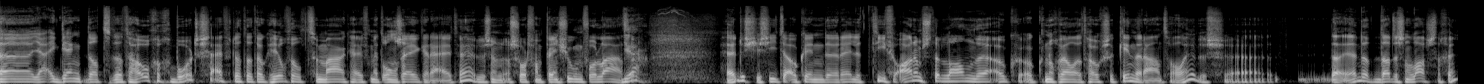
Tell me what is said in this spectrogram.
Uh, ja, ik denk dat dat hoge geboortecijfer dat dat ook heel veel te maken heeft met onzekerheid. Hè? Dus een, een soort van pensioen voor later. Ja. He, dus je ziet ook in de relatief armste landen ook, ook nog wel het hoogste kinderaantal. Hè? Dus uh, dat, dat, dat is een lastige.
